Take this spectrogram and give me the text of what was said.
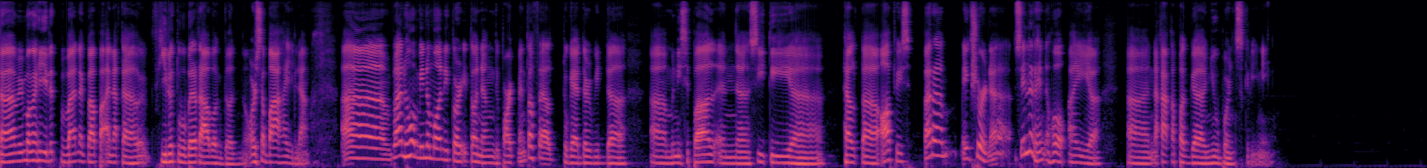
na may mga hilot pa ba nagpapaanak ka? Hilot po ba tawag doon? no? Or sa bahay lang? Ah, paano ho minomonitor ito ng Department of Health together with the ah, municipal and ah, city ah, health ah, office para make sure na sila rin ho ay ah, ah, nakakapag ah, newborn screening.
